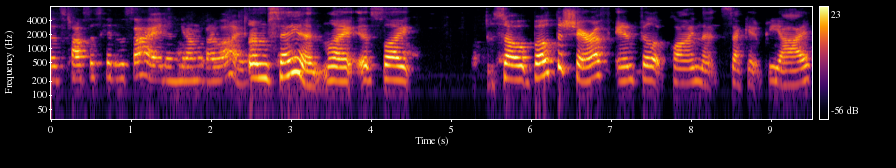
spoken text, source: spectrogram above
let's toss this kid to the side and get on with our lives. I'm saying, like, it's like, so both the sheriff and Philip Klein, that second PI,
